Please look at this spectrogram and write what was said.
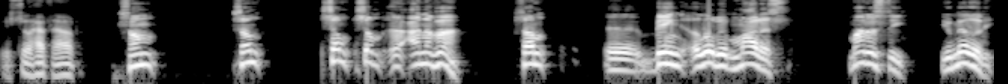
You still have to have some, some, some, some uh, anava, some uh, being a little bit modest, modesty, humility.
